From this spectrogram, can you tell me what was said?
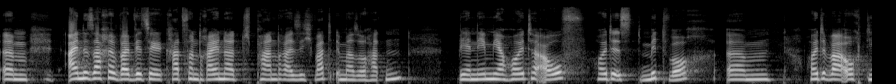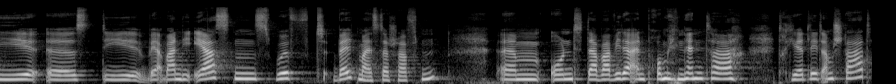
Ähm, eine Sache, weil wir es ja gerade von 330 Watt immer so hatten. Wir nehmen ja heute auf, heute ist Mittwoch. Ähm, heute war auch die, äh, die, waren die ersten Swift-Weltmeisterschaften. Ähm, und da war wieder ein prominenter Triathlet am Start,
